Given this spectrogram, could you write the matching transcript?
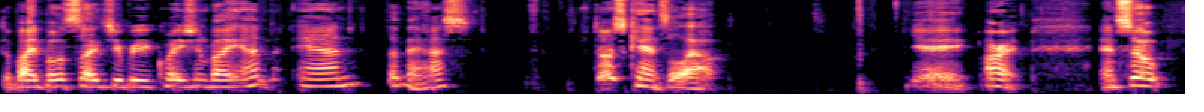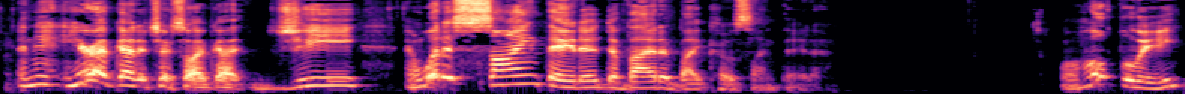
divide both sides of your equation by M, and the mass does cancel out. Yay. All right. And so, and here I've got to check. So I've got G, and what is sine theta divided by cosine theta? Well, hopefully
